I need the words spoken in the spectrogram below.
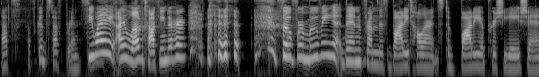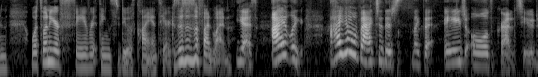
That's that's good stuff, Bryn. See why I love talking to her? so, if we're moving then from this body tolerance to body appreciation, what's one of your favorite things to do with clients here? Because this is a fun one. Yes, I like. I go back to this like the age old gratitude,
